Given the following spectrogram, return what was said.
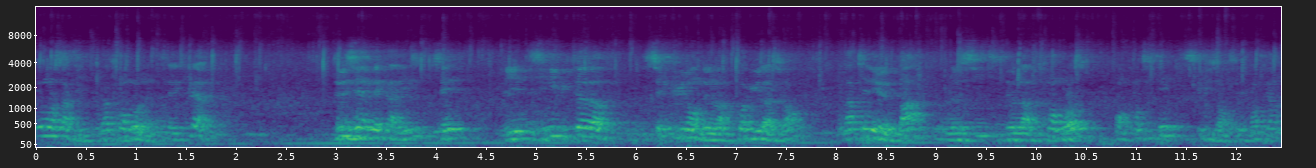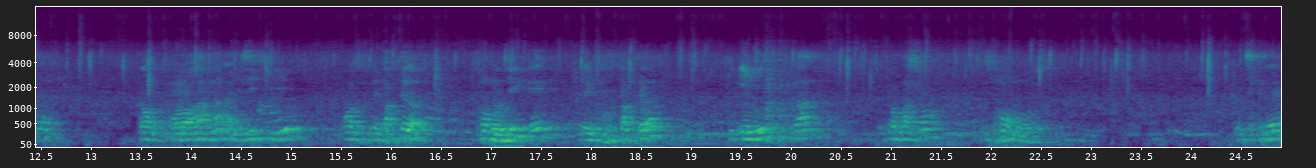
hémostatiques, la thrombone. C'est clair? Deuxième mécanisme, c'est les inhibiteurs circulants de la coagulation n'atteignent pas le site de la thrombose en quantité suffisante. C'est le contraire. Donc, on aura là un déséquilibre entre les facteurs thrombotiques et les facteurs qui inhibent la formation du thrombose. C'est clair?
